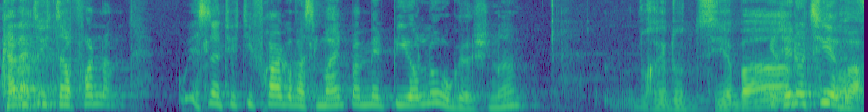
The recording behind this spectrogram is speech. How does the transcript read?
Kann Aber natürlich davon ist natürlich die Frage, was meint man mit biologisch? Ne? Reduzierbar. Reduzierbar.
